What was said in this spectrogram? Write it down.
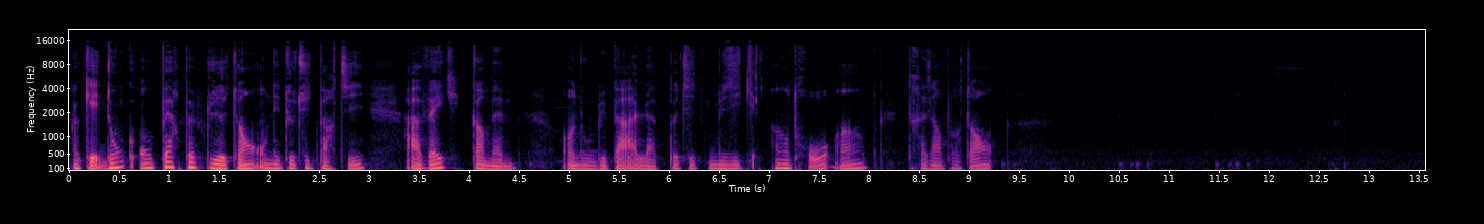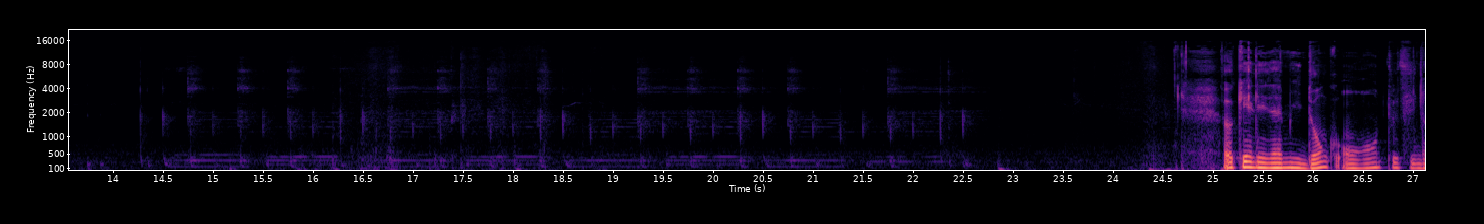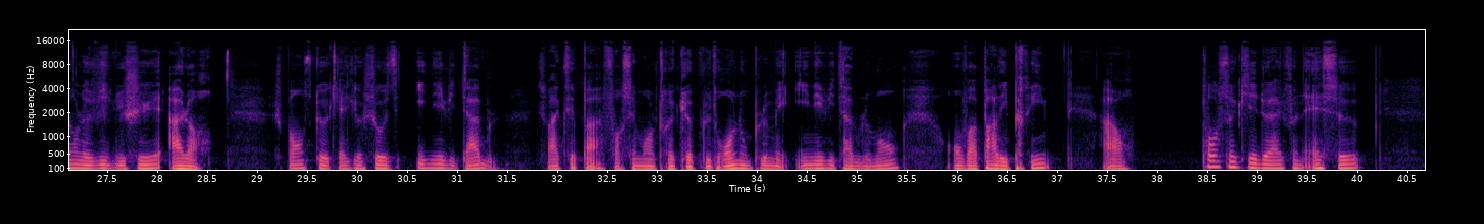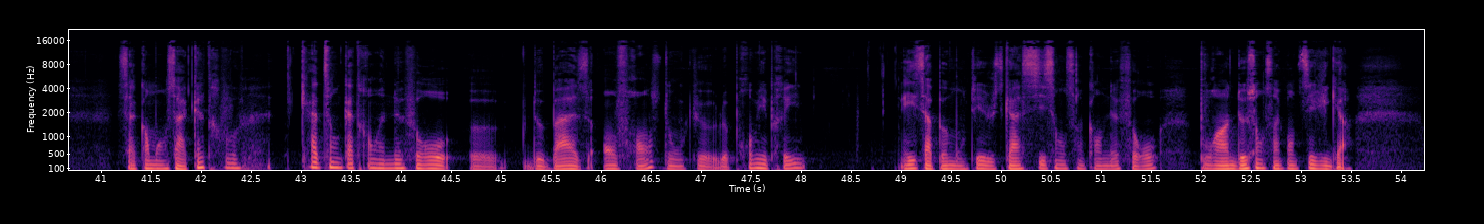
Ok, donc on perd pas plus de temps, on est tout de suite parti avec quand même, on n'oublie pas la petite musique intro, hein, très important, Ok les amis, donc on rentre tout de suite dans le vif du sujet. Alors, je pense que quelque chose inévitable, c'est vrai que c'est pas forcément le truc le plus drôle non plus, mais inévitablement, on va parler prix. Alors, pour ce qui est de l'iPhone SE, ça commence à 489 euros euh, de base en France, donc euh, le premier prix, et ça peut monter jusqu'à 659 euros pour un 256 Go.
